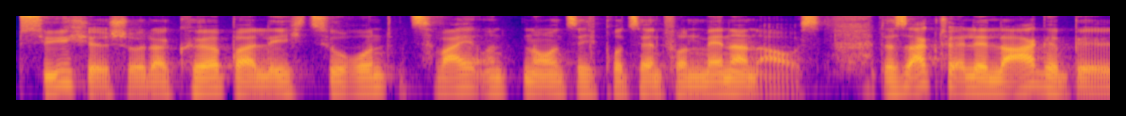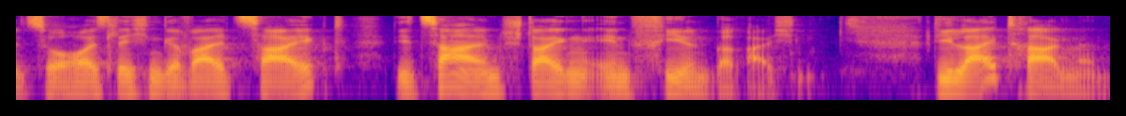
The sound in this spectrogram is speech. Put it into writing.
psychisch oder körperlich, zu rund 92 Prozent von Männern aus. Das aktuelle Lagebild zur häuslichen Gewalt zeigt, die Zahlen steigen in vielen Bereichen. Die Leidtragenden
